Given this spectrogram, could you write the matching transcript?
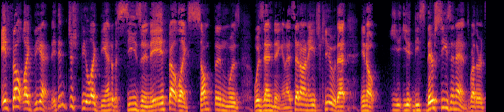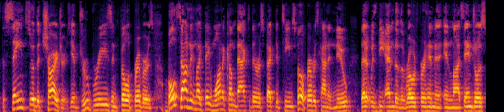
It felt like the end. It didn't just feel like the end of a season. It felt like something was was ending. And I said on HQ that you know you, you, these, their season ends, whether it's the Saints or the Chargers. You have Drew Brees and Philip Rivers, both sounding like they want to come back to their respective teams. Philip Rivers kind of knew that it was the end of the road for him in, in Los Angeles.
